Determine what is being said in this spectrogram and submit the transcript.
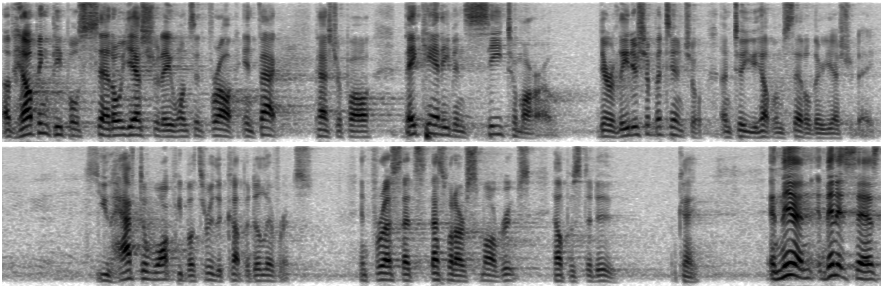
of helping people settle yesterday once and for all. In fact, Pastor Paul, they can't even see tomorrow their leadership potential until you help them settle their yesterday. You have to walk people through the cup of deliverance. And for us, that's, that's what our small groups help us to do. Okay? And then, and then it says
